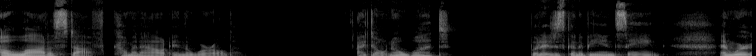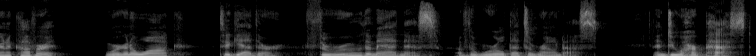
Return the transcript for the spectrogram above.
a lot of stuff coming out in the world. I don't know what, but it is going to be insane. And we're going to cover it. We're going to walk together through the madness of the world that's around us and do our best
